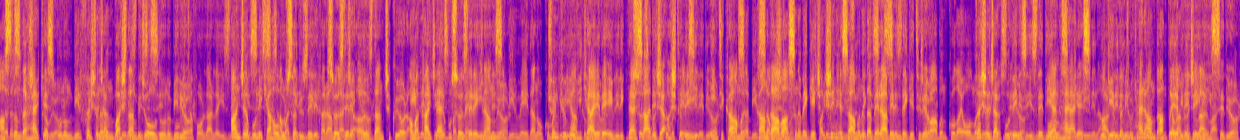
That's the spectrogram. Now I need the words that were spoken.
aslında herkes kalıyor. bunun bir fırtınanın bu başlangıcı olduğunu bu biliyor. metaforlarla izleyiciyi Anca bu nikah olursa düzelir, sözleri çekiyor. ağızdan çıkıyor ama kalpler bu sözlere inanmıyor. Çünkü bu yankılanıyor. hikayede evlilikler Bu sadece aşkı değil, ediyor, intikamı, kan savaşı mı? davasını ve geçmişin Fadime'nin hesabını da beraberinde getiriyor. Cevabın kolay olmadığını Taşacak bu gösteriyor. denizi izle diyen Onun herkes, bu gerilimin her an patlayabileceğini hissediyor.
